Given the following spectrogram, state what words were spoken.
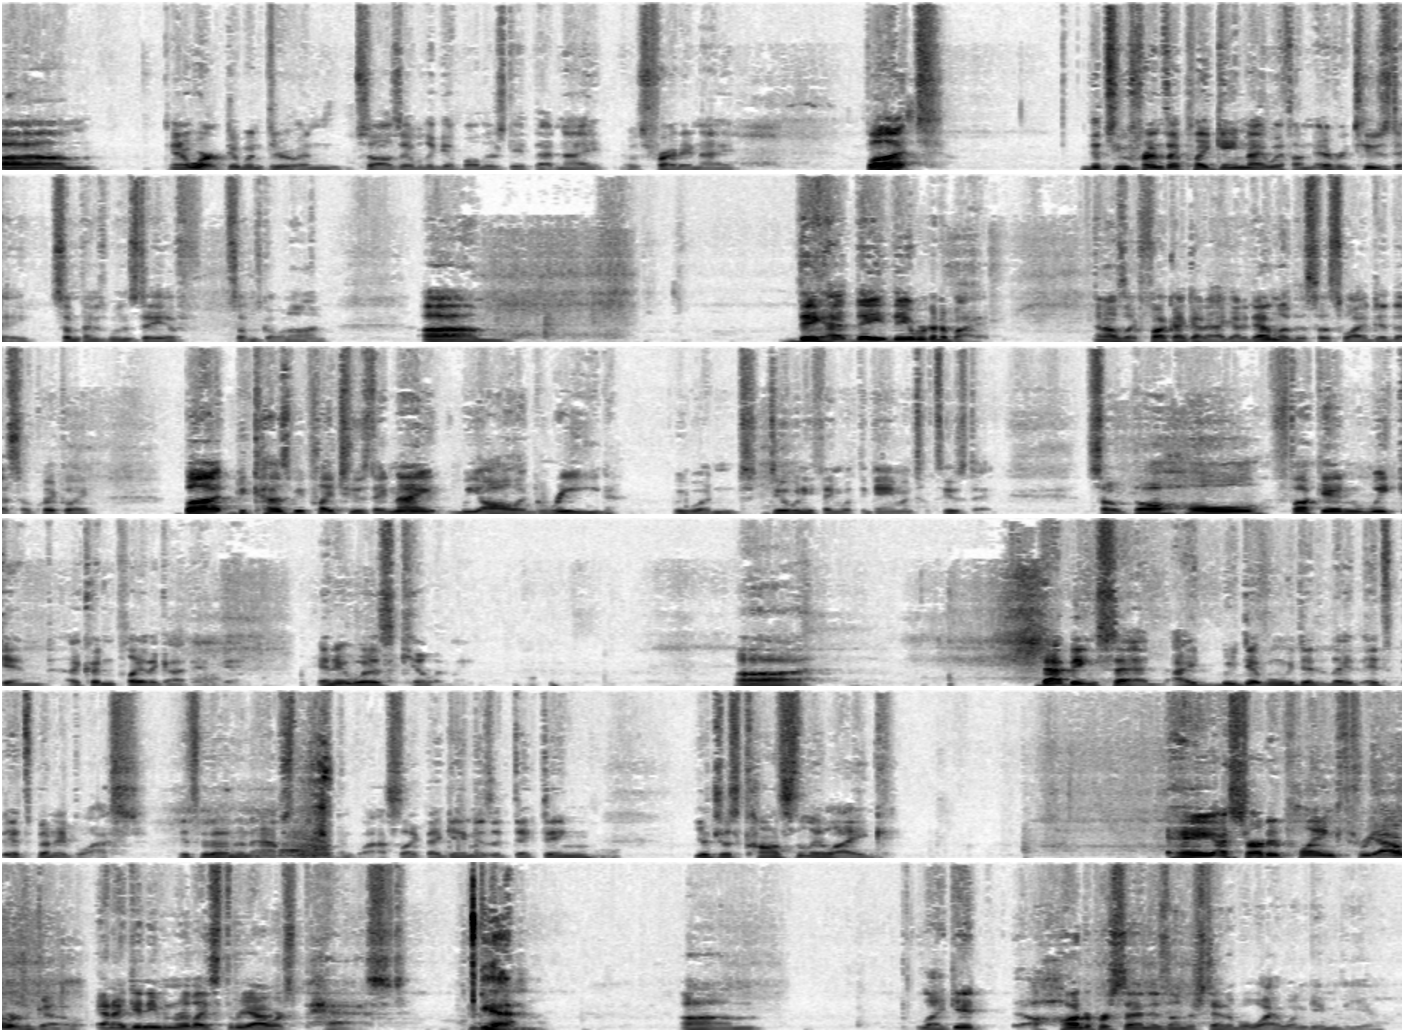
Um, and it worked. It went through, and so I was able to get Baldur's Gate that night. It was Friday night, but the two friends I play game night with on every Tuesday, sometimes Wednesday if something's going on, um, they had they they were gonna buy it, and I was like, "Fuck, I gotta I gotta download this." That's why I did that so quickly. But because we play Tuesday night, we all agreed we wouldn't do anything with the game until Tuesday. So the whole fucking weekend, I couldn't play the goddamn game, and it was killing me. Uh, that being said, I we did when we did it's it's been a blast. It's been an absolute fucking blast. Like that game is addicting. You're just constantly like, hey, I started playing three hours ago, and I didn't even realize three hours passed. Yeah. Um, like it, a hundred percent is understandable why it won Game of the Year.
